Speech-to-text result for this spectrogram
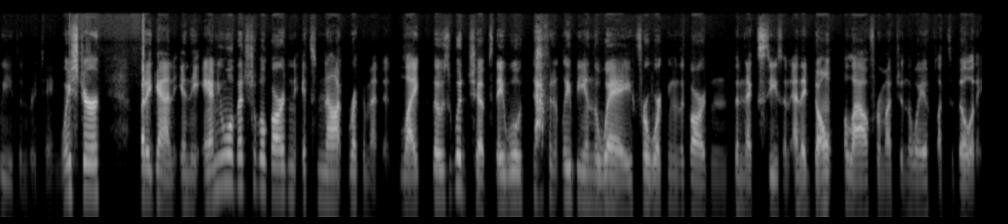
weeds and retain moisture. But again, in the annual vegetable garden, it's not recommended. Like those wood chips, they will definitely be in the way for working the garden the next season, and they don't allow for much in the way of flexibility.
